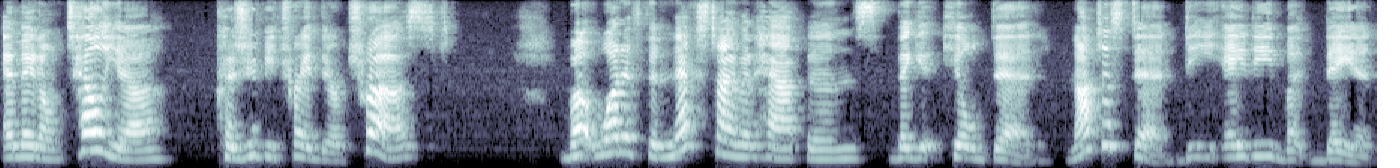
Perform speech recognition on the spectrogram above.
and they don't tell you because you betrayed their trust? But what if the next time it happens, they get killed dead? Not just dead, D-E-A-D, but dead,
